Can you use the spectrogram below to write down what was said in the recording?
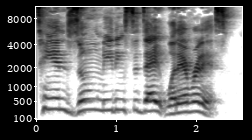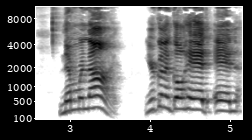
10 Zoom meetings today, whatever it is. Number nine, you're going to go ahead and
